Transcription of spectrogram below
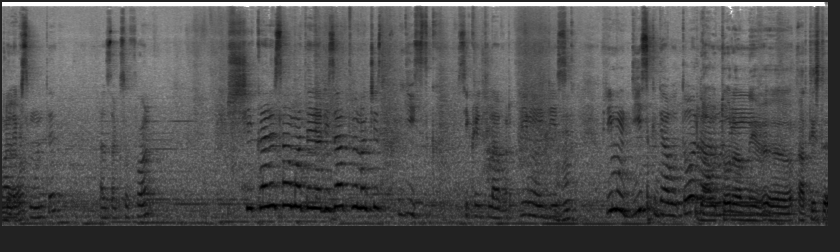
cu Da. Alex Munte, la saxofon și care s-a materializat în acest disc, Secret Lover, primul disc. Primul disc de autor, Mhm. De al autor al unei unei, uh, artiste,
